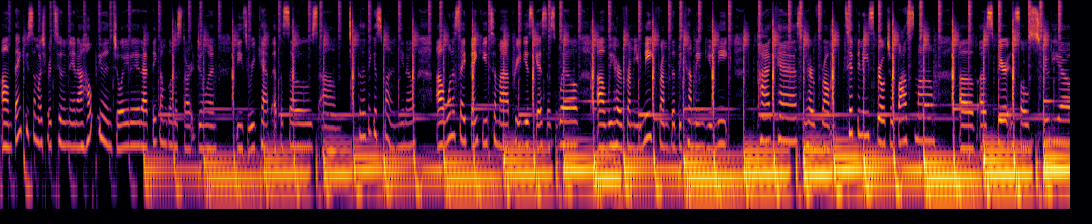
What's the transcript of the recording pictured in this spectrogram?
Um, thank you so much for tuning in. I hope you enjoyed it. I think I'm going to start doing these recap episodes because um, I think it's fun, you know. I want to say thank you to my previous guests as well. Um, we heard from Unique from the Becoming Unique podcast. We heard from Tiffany, spiritual boss mom of a Spirit and Soul Studio.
